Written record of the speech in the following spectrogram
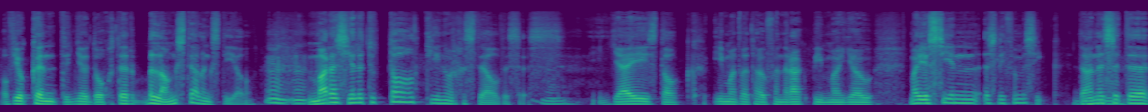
of jou kind en jou dogter belangstellings deel. Mm, mm, mm. maar as julle totaal teenoorgesteldes is. Mm. Jy is dalk iemand wat hou van rugby, maar jou maar jou seun is lief vir musiek. Dan is dit 'n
